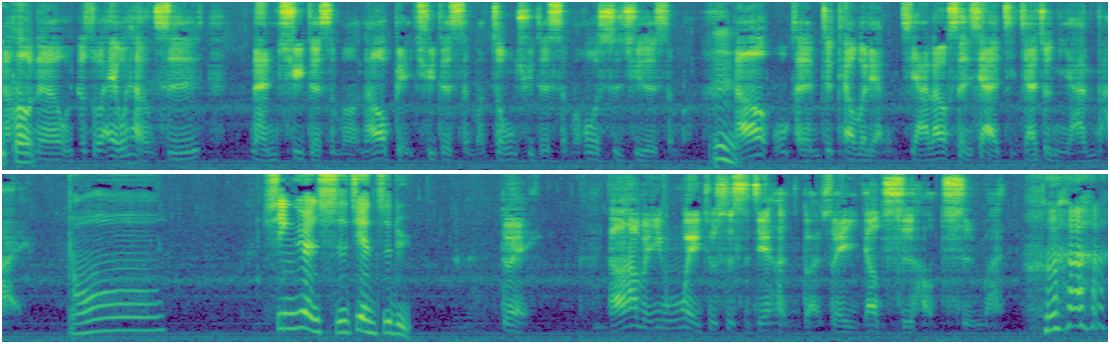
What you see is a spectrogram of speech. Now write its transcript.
然后呢，我就说，哎、欸，我想吃。南区的什么，然后北区的什么，中区的什么，或市区的什么，嗯，然后我可能就挑个两家，然后剩下的几家就你安排。哦，心愿实践之旅。对，然后他们因为就是时间很短，所以要吃好吃满。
